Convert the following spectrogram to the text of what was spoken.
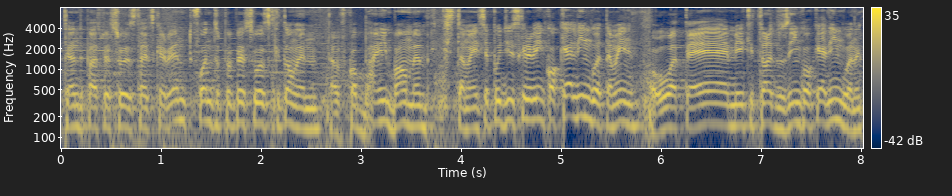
Tanto para as pessoas que estão escrevendo, quanto para pessoas que estão lendo. Então ficou bem bom mesmo. Isso também você podia escrever em qualquer língua também, né? Ou até meio que traduzir em qualquer língua, né?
